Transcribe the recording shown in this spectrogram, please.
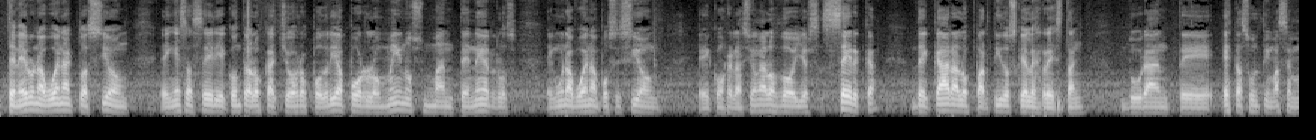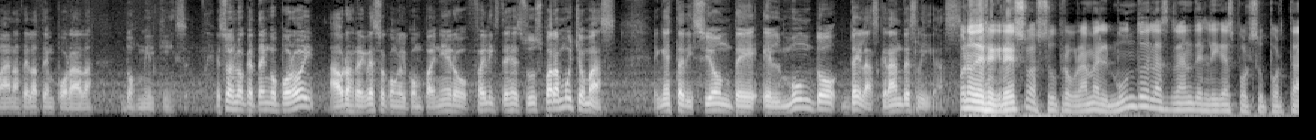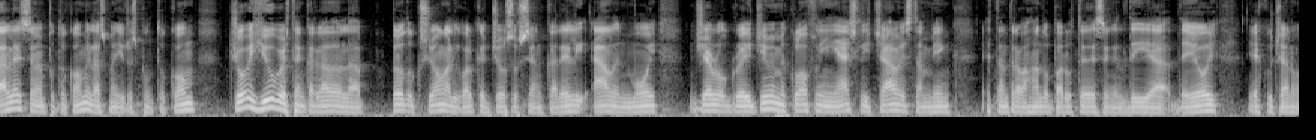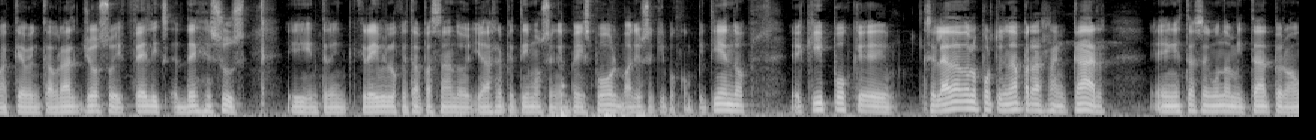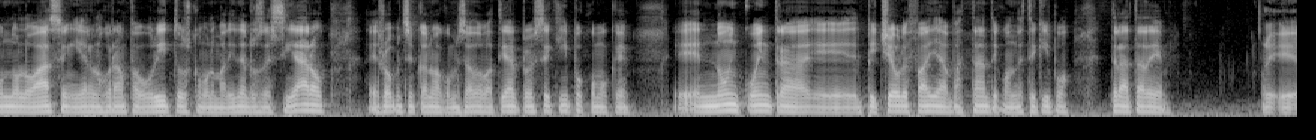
tener una buena actuación en esa serie contra los Cachorros podría por lo menos mantenerlos en una buena posición eh, con relación a los Dodgers cerca de cara a los partidos que les restan durante estas últimas semanas de la temporada 2015. Eso es lo que tengo por hoy. Ahora regreso con el compañero Félix de Jesús para mucho más en esta edición de El Mundo de las Grandes Ligas. Bueno, de regreso a su programa El Mundo de las Grandes Ligas por su portal, sm.com y lasmayores.com. Joy Huber está encargado de la producción, al igual que Joseph Ciancarelli, Alan Moy, Gerald Gray, Jimmy McLaughlin y Ashley Chávez también están trabajando para ustedes en el día de hoy. Ya escucharon a Kevin Cabral, yo soy Félix de Jesús. Y increíble lo que está pasando, ya repetimos en el béisbol, varios equipos compitiendo, equipos que se le ha dado la oportunidad para arrancar en esta segunda mitad, pero aún no lo hacen y eran los gran favoritos como los Marineros de Seattle. Eh, Robinson Cano ha comenzado a batear, pero ese equipo como que eh, no encuentra, eh, el picheo le falla bastante cuando este equipo trata de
